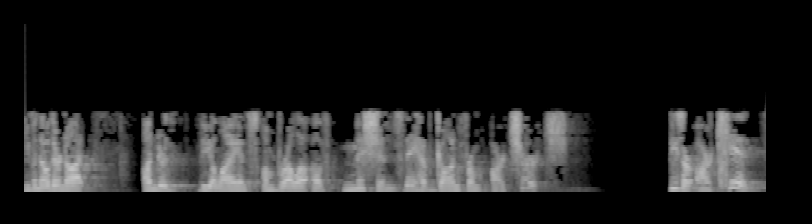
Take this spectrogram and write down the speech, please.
Even though they're not under the Alliance umbrella of missions. They have gone from our church. These are our kids.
